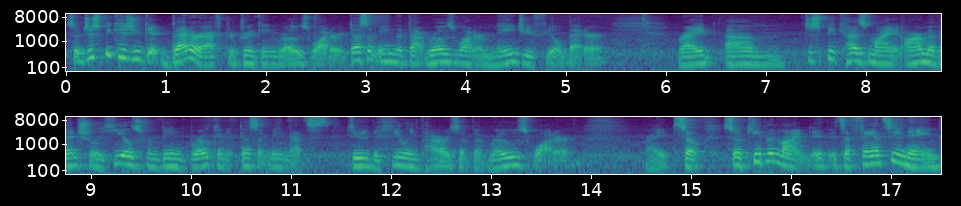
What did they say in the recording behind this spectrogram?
So just because you get better after drinking rose water, it doesn't mean that that rose water made you feel better, right? Um, just because my arm eventually heals from being broken, it doesn't mean that's due to the healing powers of the rose water, right? So, so keep in mind, it, it's a fancy name.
